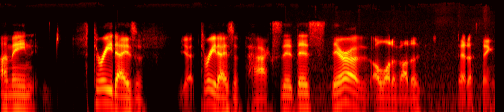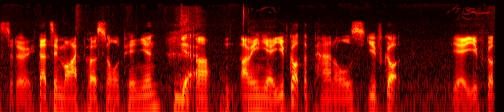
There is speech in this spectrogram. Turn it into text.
I mean, three days of yeah three days of PAX. There, there's there are a lot of other better things to do. That's in my personal opinion. yeah Um, I mean, yeah, you've got the panels, you've got yeah, you've got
